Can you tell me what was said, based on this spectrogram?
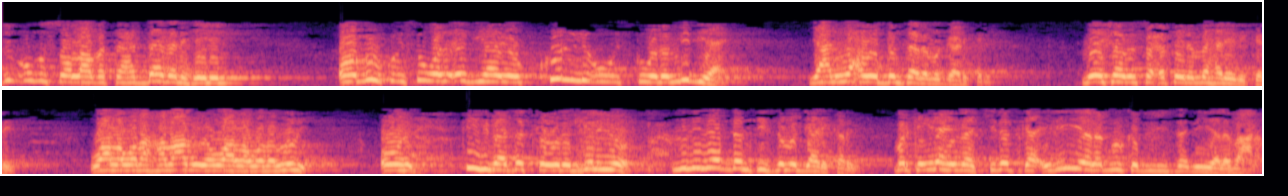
dib ugu soo laabata haddaadan helin oo dhulku isu wada eg yahay oo kulli uu isku wada mid yahay yacni waxa weye dantaada ma gaari karin. Meeshaad u socotayna ma haleeli karin waa la wada habaabi oo waa la wada luli oo tihi baa dadka wada geliyo midina dantiisa ma gaari karayo marka ilaahay baa jidadkaa idin yeela dhulka dushiisa idin yeelay macna.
